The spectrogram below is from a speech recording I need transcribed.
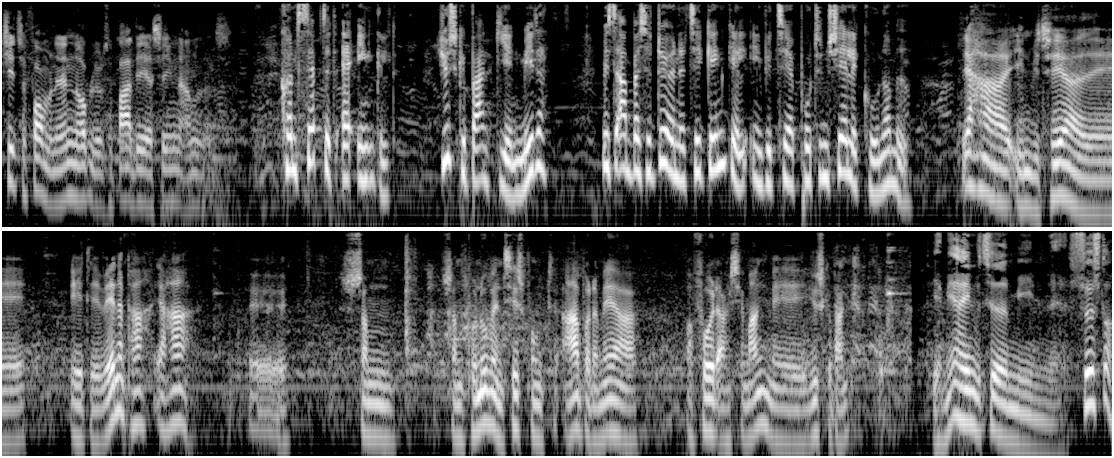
Tit så får man en anden oplevelse, bare det, at scenen er anderledes. Konceptet er enkelt. Jyske Bank giver en middag, hvis ambassadørerne til gengæld inviterer potentielle kunder med. Jeg har inviteret øh, et øh, vennepar, jeg har, øh, som, som på nuværende tidspunkt arbejder med at, at få et arrangement med Jyske Bank. Jamen, jeg har inviteret min øh, søster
